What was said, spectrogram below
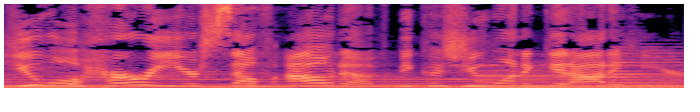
you will hurry yourself out of because you want to get out of here.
